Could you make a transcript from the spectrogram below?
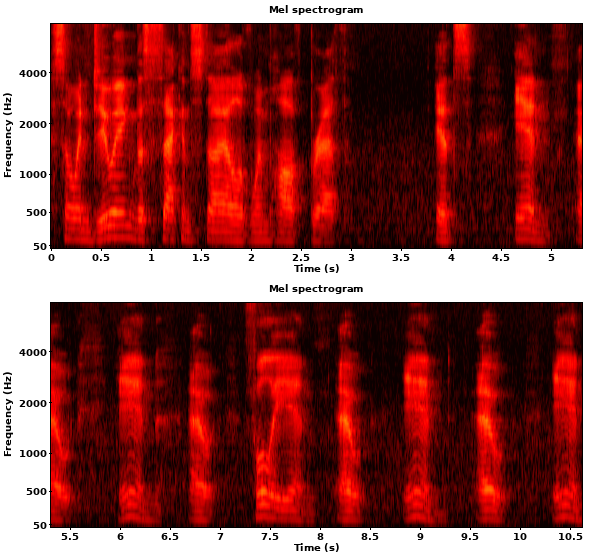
So, in doing the second style of Wim Hof breath, it's in, out, in, out, fully in, out, in, out, in,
